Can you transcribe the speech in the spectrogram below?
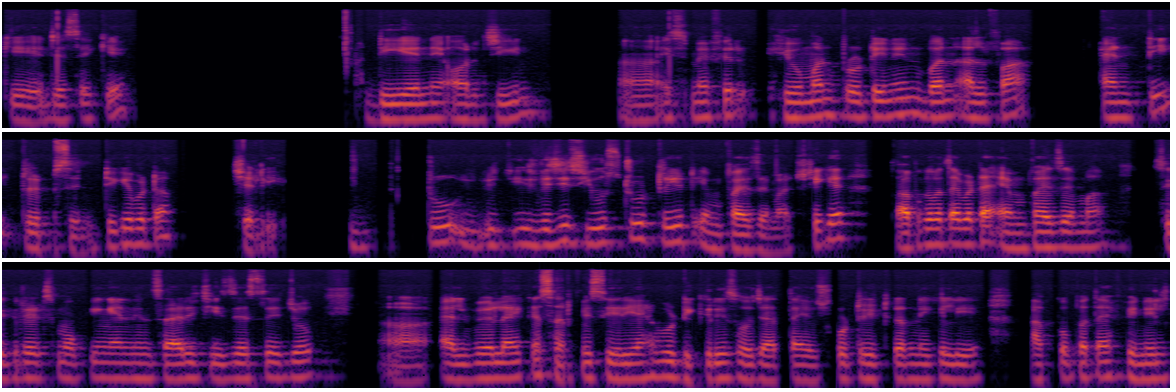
कि जैसे कि डीएनए और जीन इसमें फिर human protein in one alpha antitrypsin ठीक है बेटा? चलिए to which is use to treat emphysema ठीक है? तो आपको पता है बेटा एम्फाइजेमा सिगरेट स्मोकिंग एंड इन सारी चीज़ें से जो एल्वेलाई का सरफेस एरिया है, वो डिक्रीज हो जाता है उसको ट्रीट करने के लिए। आपको पता है फिनिल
